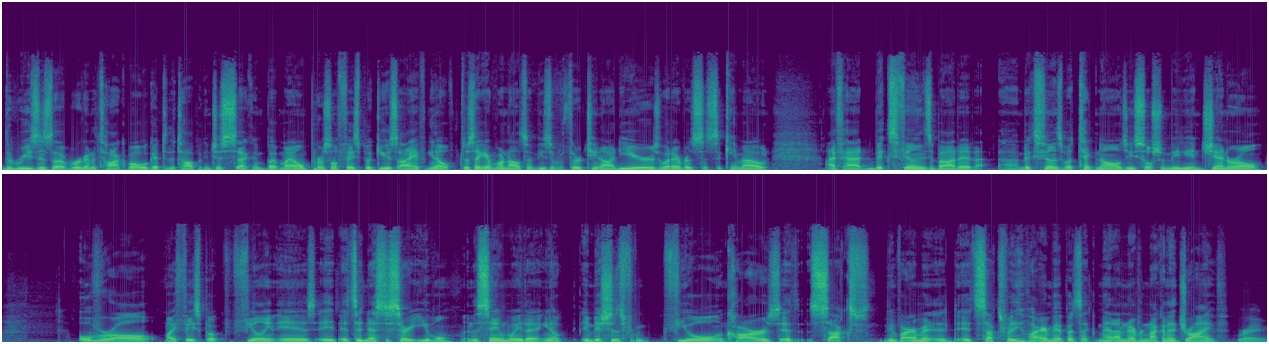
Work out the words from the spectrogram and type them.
the reasons that we're going to talk about. We'll get to the topic in just a second. But my own personal Facebook use, I have, you know, just like everyone else, I've used it for 13 odd years, whatever, since it came out. I've had mixed feelings about it, uh, mixed feelings about technology, social media in general. Overall, my Facebook feeling is it, it's a necessary evil in the same way that, you know, emissions from fuel and cars, it sucks. The environment, it, it sucks for the environment, but it's like, man, I'm never not going to drive. Right.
